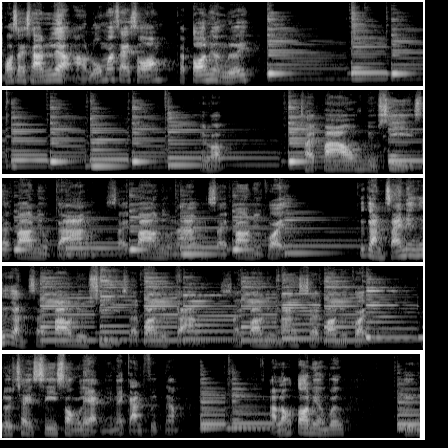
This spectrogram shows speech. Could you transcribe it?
พอสาย3นี่แล้วอ้าลงมาสาย2ก็ต่อเนื่องเลยเห็นครับสายเปล่านิ้วซี่สายเปล่านิ้วกลาง สายเปล่านิ้วนางสายเปล่านิ้วก้อย คือกันสายหนึ่งคือกันสายเปล่านิ้วซี่สายเปล่านิ้วกลางสายเปล่านิ้วนางสายเปล่านิ้วก้อยโดยใช้ซีสองแหลกนี้ในการฝึกนะครับอะลองต่อเนื่องเบิ้งดึง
